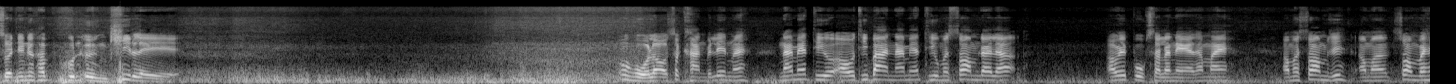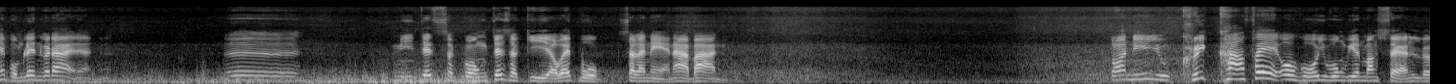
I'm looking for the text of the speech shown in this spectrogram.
ส่วนนี้นะครับ คุณอึ่งขี้เล โอ้โห เราเอาสักคันไปเล่นไหมน้าแมทธิวเอาที่บ้านน้าแมทธิวมาซ่อมได้แล้ว เอาไปปลูกสะรแหน่ทำไม เอามาซ่อมสิ เอามาซ่อมไว้ให้ผมเล่นก็ได้เนี่ย เออ มีเจ็ตสกงเจ็ตสกีเอาไว้ปลูกสะรแหน่หน้าบ้าน ตอนนี้อยู่คลิกคาเฟ่โอ้โห อยู่วงเวียนบางแสนเล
